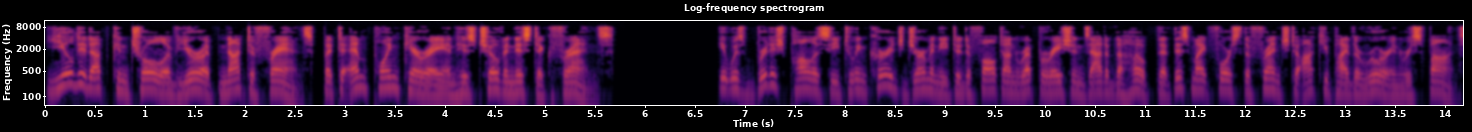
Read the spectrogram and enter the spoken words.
"...yielded up control of Europe not to France, but to M. Poincaré and his chauvinistic friends." It was British policy to encourage Germany to default on reparations out of the hope that this might force the French to occupy the Ruhr in response.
